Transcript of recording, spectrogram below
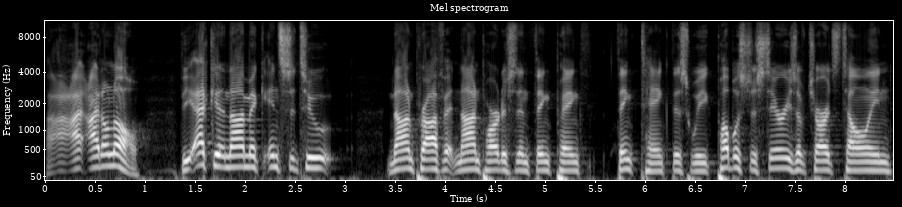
I, I don't know. The Economic Institute nonprofit, nonpartisan think tank, think tank this week published a series of charts telling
